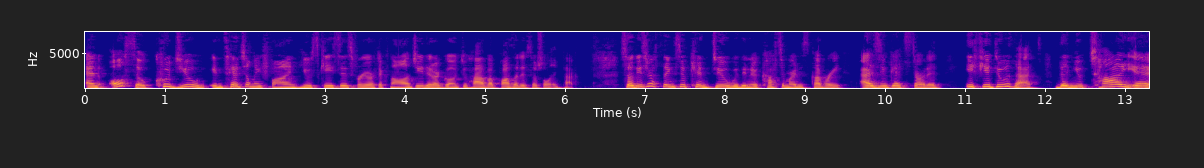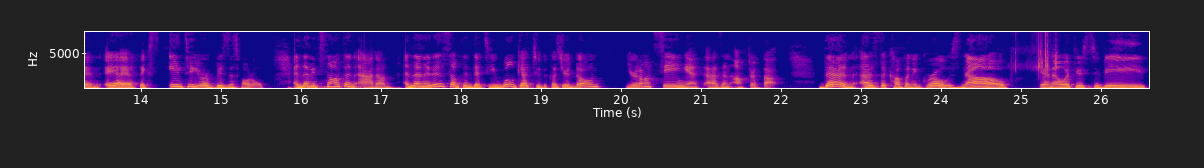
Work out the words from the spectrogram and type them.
and also, could you intentionally find use cases for your technology that are going to have a positive social impact? So these are things you can do within your customer discovery as you get started. If you do that, then you tie in AI ethics into your business model. And then it's not an add-on. And then it is something that you will get to because you're don't, you're not seeing it as an afterthought. Then as the company grows, now, you know, what used to be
